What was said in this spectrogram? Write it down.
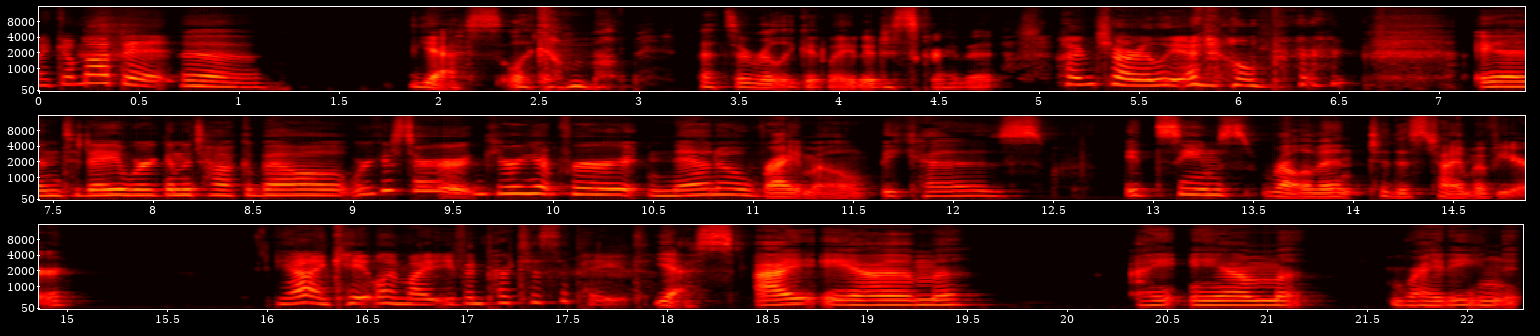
like a Muppet. uh, yes, like a muppet. That's a really good way to describe it. I'm Charlie N. Holmberg. And today we're going to talk about, we're going to start gearing up for NaNoWriMo because it seems relevant to this time of year. Yeah, and Caitlin might even participate. Yes, I am, I am writing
